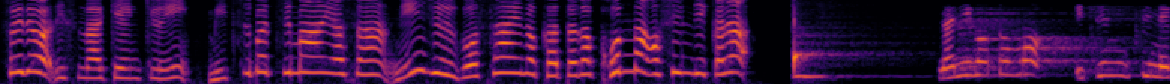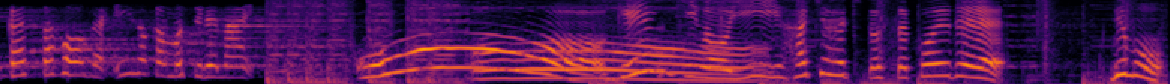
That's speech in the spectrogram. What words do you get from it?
それではリスナー研究員ミツバチマーヤさん25歳の方のこんなお心理から。何事も一日寝かした方がいいのかもしれない。おおー。元気のいいハキハキとした声で。でも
